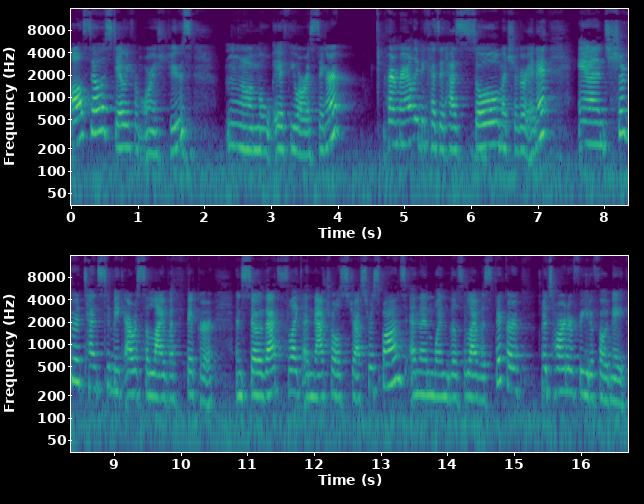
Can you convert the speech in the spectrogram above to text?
Also, stay away from orange juice um, if you are a singer, primarily because it has so much sugar in it and sugar tends to make our saliva thicker. And so that's like a natural stress response. And then when the saliva is thicker, it's harder for you to phonate.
